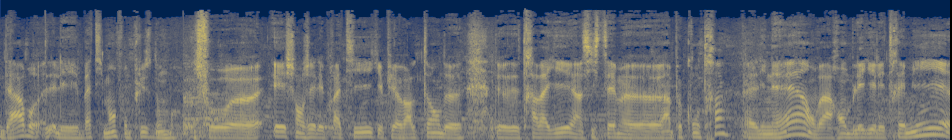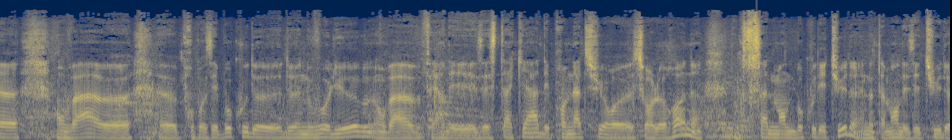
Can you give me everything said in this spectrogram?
d'arbres, les bâtiments font plus d'ombre. Il faut échanger les pratiques et puis avoir le temps de, de travailler un système un peu contraint, linéaire. On va remblayer les trémies, euh, on va euh, euh, proposer beaucoup de, nouveaux lieux, on va faire des estacades, des promenades sur sur le Rhône. Donc ça demande beaucoup d'études, notamment des études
